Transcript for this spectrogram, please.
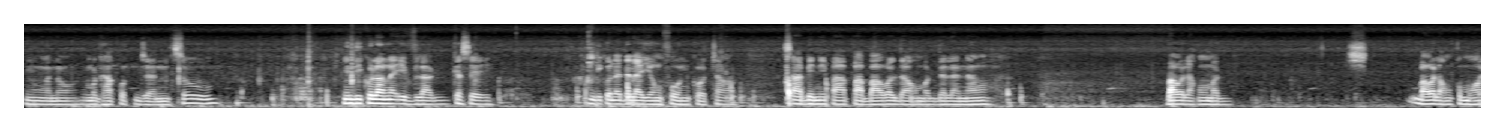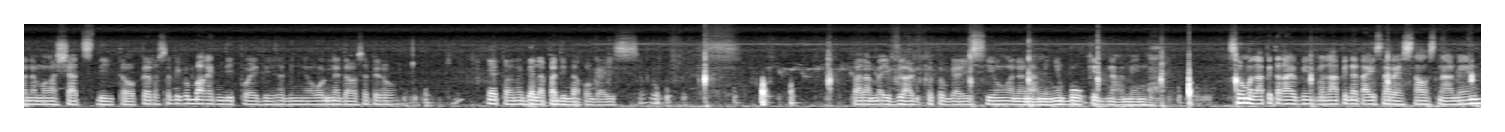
yung ano, maghakot dyan. So, hindi ko lang na-vlog kasi hindi ko nadala yung phone ko. Tsaka, sabi ni Papa, bawal daw akong magdala ng bawal akong mag bawal akong kumuha ng mga shots dito. Pero sabi ko, bakit hindi pwede? Sabi niya, wag na daw. Sabi pero, eto, nagdala pa din ako guys. So, para ma-vlog ko to guys, yung ano namin, yung bukid namin. So malapit na tayo, malapit na tayo sa rest house namin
